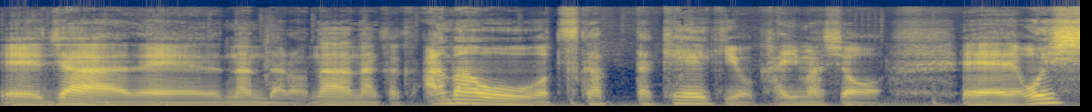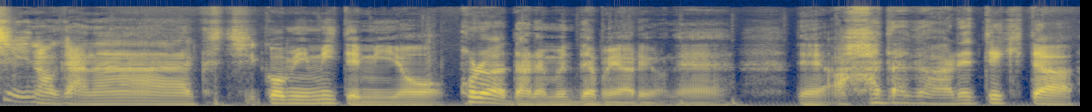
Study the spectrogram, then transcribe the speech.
えー、じゃあ、えー、なんだろうな。なんかあまおうを使ったケーキを買いましょう、えー、美味しいのかな？口コミ見てみよう。これは誰もでもやるよね。で肌が荒れてきた。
